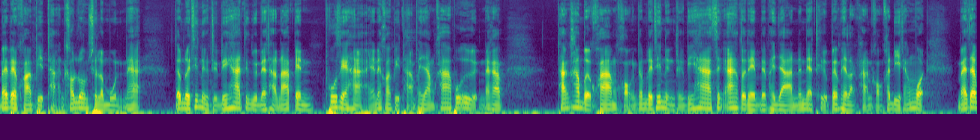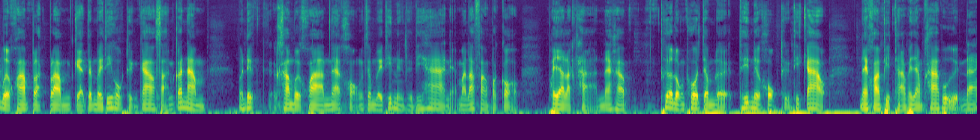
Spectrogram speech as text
ไม่เป็นความผิดฐานเข้าร่วมชุลมุนนะฮะจำเลยที่1ถึงที่5จึงอยู่ในฐานะเป็นผู้เสียหายในความผิดฐานพยายามฆ่าผู้อื่นนะครับทั้งคำเบิกความของจำเลยที่1ถึงที่5ซึ่งอ้างตัวเองเป็นพยานนั้นเนี่ยถือเป็นพยานหลักฐานของคดีทั้งหมด แม้จะเบิกความปลักปลำแก่จำเลยที่6ถึง9ศาลก็นำบันทึกคำเบิกความนะของจำเลยที่1ถึงที่5เนี่ยมารับฟังประกอบพยานหลักฐานนะครับเพื่อลงโทษจำเลยที่1 6ถึงที่ 9 ในความผิดฐานพยายามฆ่าผู้อื่นได้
